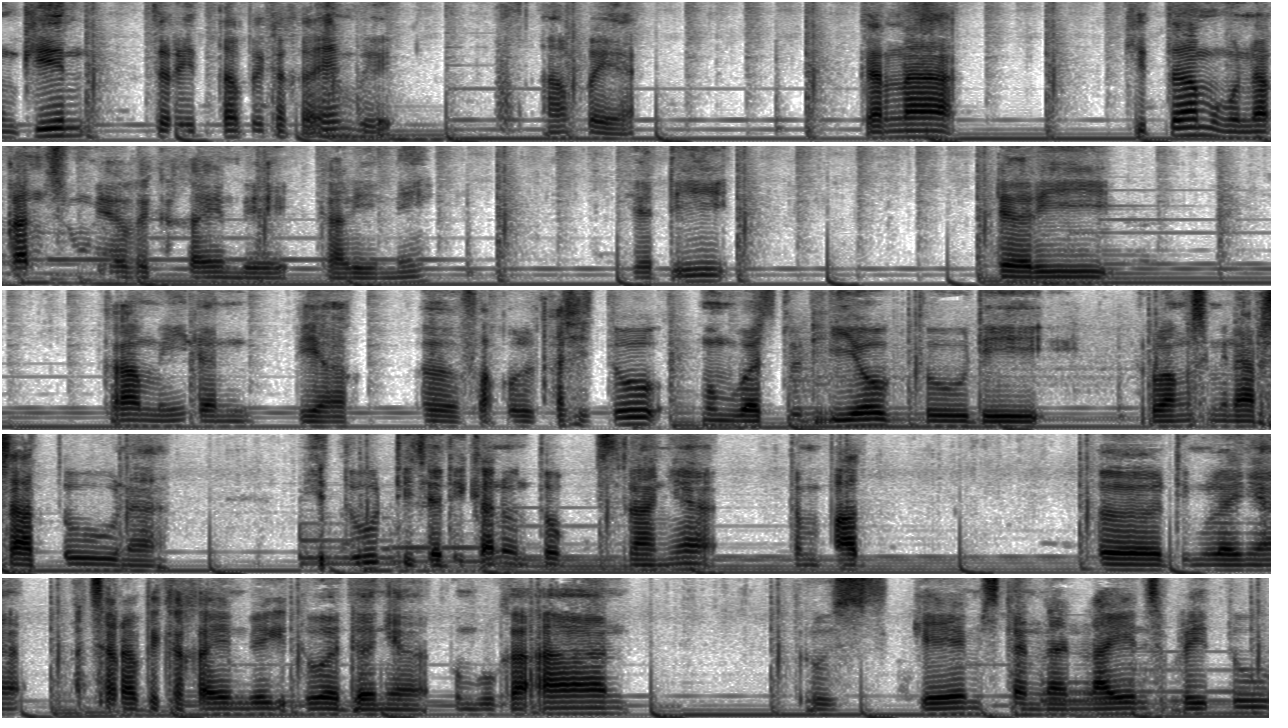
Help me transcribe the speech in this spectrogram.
mungkin cerita PKKMB apa ya karena kita menggunakan Zoom ya PKKMB kali ini. Jadi dari kami dan pihak eh, fakultas itu membuat studio tuh di ruang seminar satu. Nah itu dijadikan untuk istilahnya tempat eh, dimulainya acara PKKMB gitu adanya pembukaan terus games dan lain-lain seperti itu.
